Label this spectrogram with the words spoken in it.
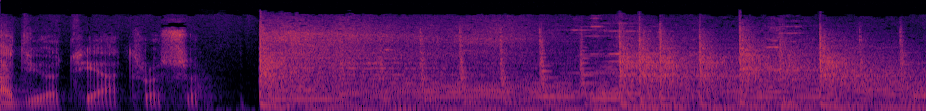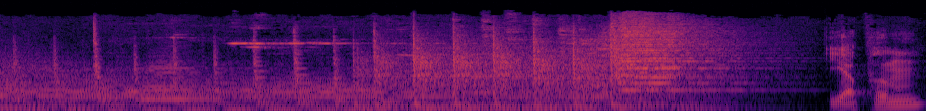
Radyo tiyatrosu. Yapım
